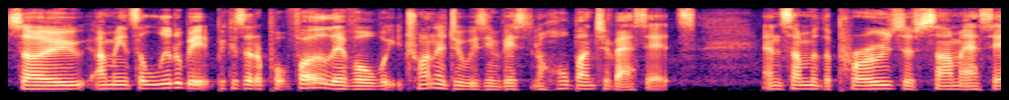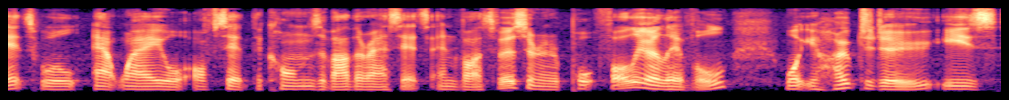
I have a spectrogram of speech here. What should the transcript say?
So, I mean, it's a little bit because at a portfolio level, what you're trying to do is invest in a whole bunch of assets, and some of the pros of some assets will outweigh or offset the cons of other assets, and vice versa. And at a portfolio level, what you hope to do is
